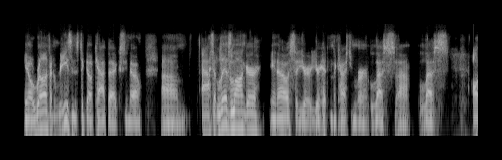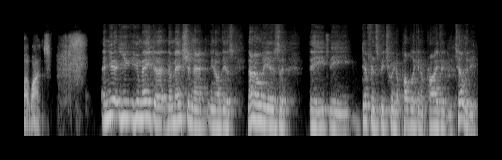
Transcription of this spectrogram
you know relevant reasons to go capex you know um, asset lives longer you know so you're you're hitting the customer less uh, less all at once and you, you, you made the, the mention that, you know, there's not only is it the, the difference between a public and a private utility,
